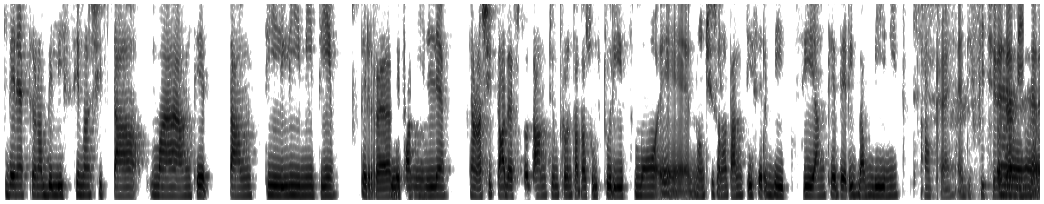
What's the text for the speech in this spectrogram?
Venezia è una bellissima città, ma anche tanti limiti per le famiglie. È una città adesso tanto improntata sul turismo e non ci sono tanti servizi anche per i bambini. Ok, è difficile da vivere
